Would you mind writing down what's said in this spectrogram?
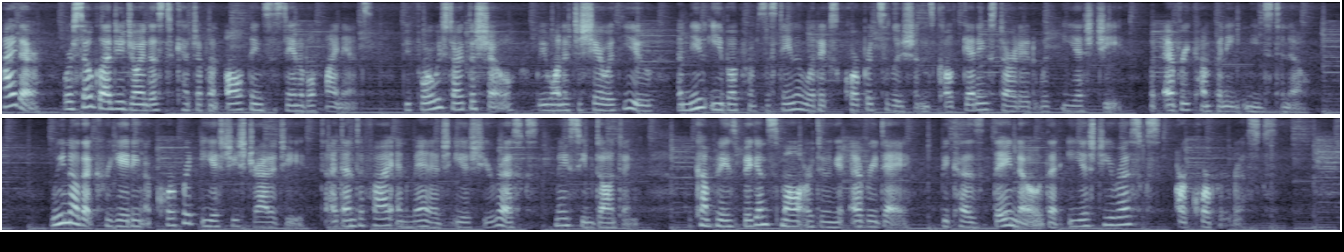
Hi there. We're so glad you joined us to catch up on all things sustainable finance. Before we start the show, we wanted to share with you a new ebook from Sustainalytics Corporate Solutions called Getting Started with ESG What Every Company Needs to Know. We know that creating a corporate ESG strategy to identify and manage ESG risks may seem daunting, but companies big and small are doing it every day because they know that ESG risks are corporate risks.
